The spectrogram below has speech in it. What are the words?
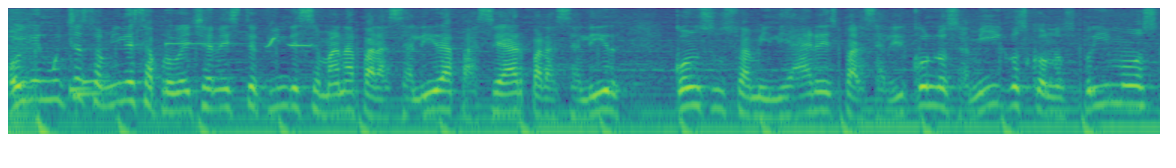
Oigan, muchas familias aprovechan este fin de semana para salir a pasear, para salir con sus familiares, para salir con los amigos, con los primos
